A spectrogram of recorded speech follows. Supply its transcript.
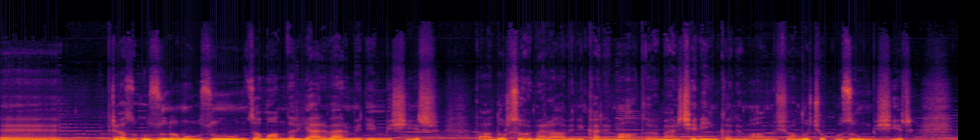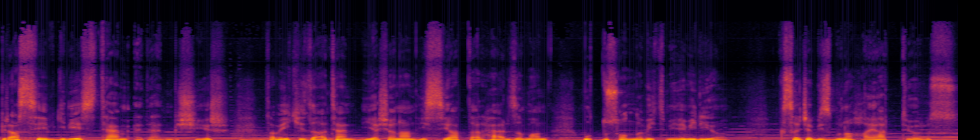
E, biraz uzun ama uzun zamandır yer vermediğim bir şiir. Daha doğrusu Ömer abinin kalemi aldığı, Ömer Çelik'in kalemi almış olduğu çok uzun bir şiir. Biraz sevgiliye sitem eden bir şiir. Tabii ki zaten yaşanan hissiyatlar her zaman mutlu sonla bitmeyebiliyor. Kısaca biz buna hayat diyoruz,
